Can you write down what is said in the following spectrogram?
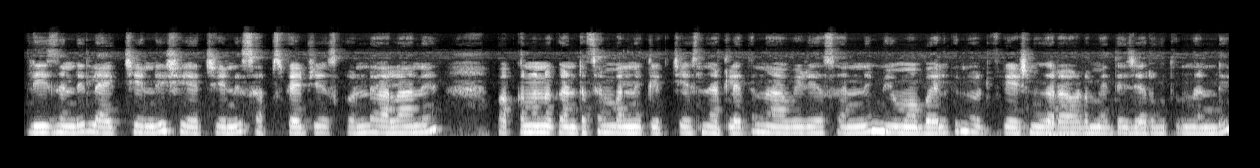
ప్లీజ్ అండి లైక్ చేయండి షేర్ చేయండి సబ్స్క్రైబ్ చేసుకోండి. అలానే పక్కనున్న గంట సింబల్ని క్లిక్ చేసినట్లయితే నా వీడియోస్ అన్నీ మీ మొబైల్కి నోటిఫికేషన్గా రావడం అయితే జరుగుతుందండి.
